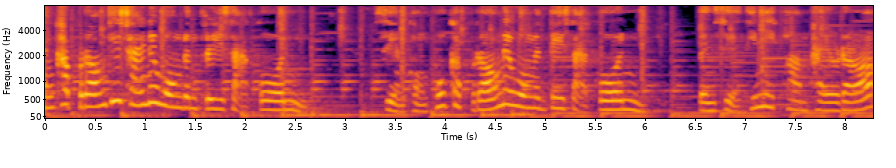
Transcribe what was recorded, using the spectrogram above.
สียงขับร้องที่ใช้ในวงดนตรีสากล เสียงของผู้ขับร้องในวงดนตรีสากล เป็นเสียงที่มีความไพเราะ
